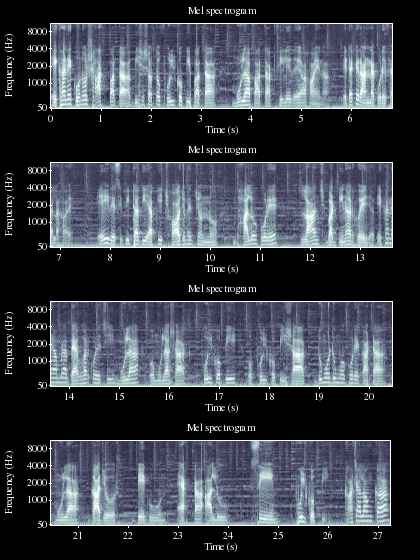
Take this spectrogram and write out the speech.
এখানে কোনো শাক পাতা, বিশেষত ফুলকপি পাতা, মূলা পাতা ফেলে দেওয়া হয় না। এটাকে রান্না করে ফেলা হয়। এই রেসিপিটা দিয়ে আপনি ছজনের জন্য ভালো করে লাঞ্চ বা ডিনার হয়ে যাবে। এখানে আমরা ব্যবহার করেছি মূলা ও মূলা শাক, ফুলকপি ও ফুলকপি শাক, ডুমো ডুমো করে কাটা মূলা, গাজর, বেগুন, একটা আলু, সিম, ফুলকপি, কাঁচা লঙ্কা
